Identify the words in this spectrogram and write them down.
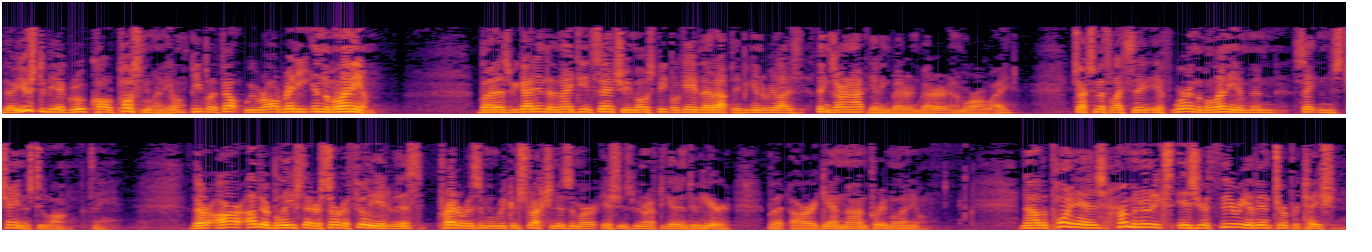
There used to be a group called postmillennial, people that felt we were already in the millennium. But as we got into the 19th century, most people gave that up. They began to realize things are not getting better and better in a moral way. Chuck Smith likes to say, if we're in the millennium, then Satan's chain is too long. There are other beliefs that are sort of affiliated with this. Preterism and Reconstructionism are issues we don't have to get into here, but are again non-premillennial. Now the point is, hermeneutics is your theory of interpretation.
